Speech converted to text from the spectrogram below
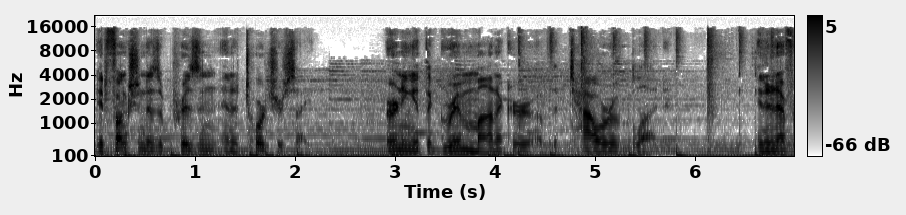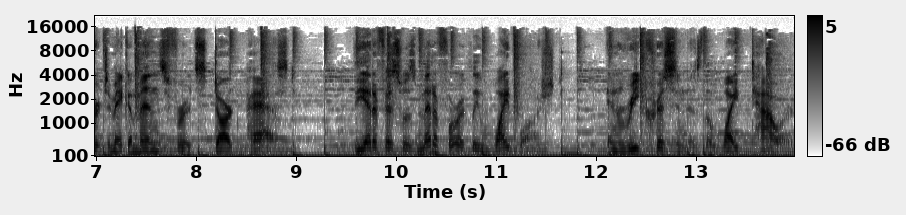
it functioned as a prison and a torture site, earning it the grim moniker of the Tower of Blood. In an effort to make amends for its dark past, the edifice was metaphorically whitewashed and rechristened as the White Tower.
